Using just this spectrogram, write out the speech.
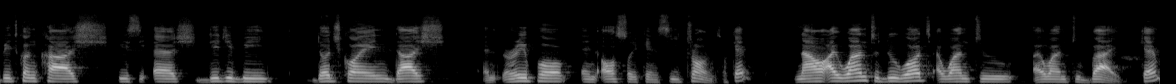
Bitcoin Cash, BCH, DGB, Dogecoin, Dash, and Ripple, and also you can see Trons. Okay. Now I want to do what I want to. I want to buy. Okay.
